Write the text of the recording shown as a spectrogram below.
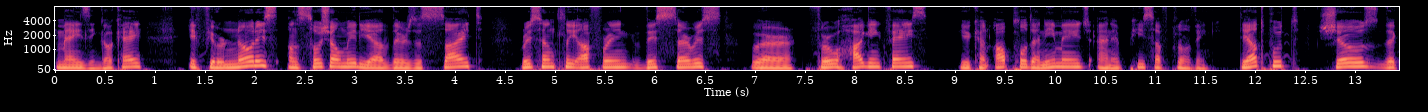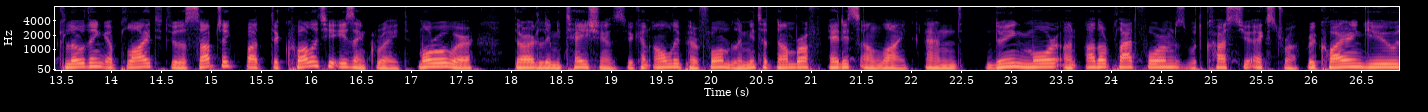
Amazing, okay? If you notice on social media, there's a site recently offering this service where through Hugging Face, you can upload an image and a piece of clothing. The output shows the clothing applied to the subject, but the quality isn't great. Moreover, there are limitations. You can only perform limited number of edits online and doing more on other platforms would cost you extra, requiring you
